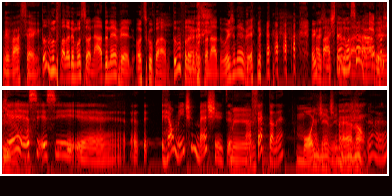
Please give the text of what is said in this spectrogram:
levar a sério. Todo mundo falando emocionado, né, velho? Oh, desculpa, Rafa. Todo mundo falando emocionado hoje, né, velho? É o A gente tá emocionado. É porque aqui, esse, esse é, é, é, realmente mexe, é, Mexe. afeta, né? Mói, né, velho? É, não. Aham.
